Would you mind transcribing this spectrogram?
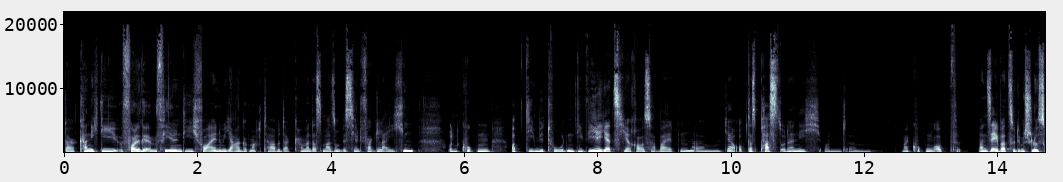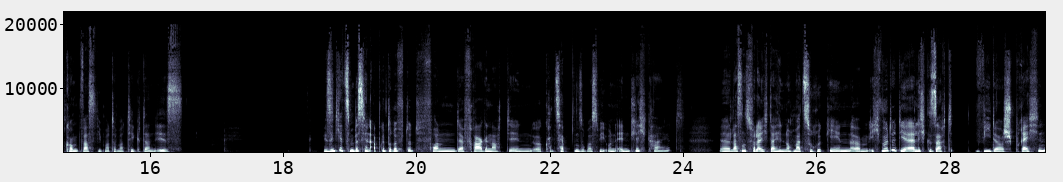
da kann ich die Folge empfehlen, die ich vor einem Jahr gemacht habe. Da kann man das mal so ein bisschen vergleichen und gucken, ob die Methoden, die wir jetzt hier rausarbeiten, ähm, ja, ob das passt oder nicht. Und ähm, mal gucken, ob man selber zu dem Schluss kommt, was die Mathematik dann ist. Wir sind jetzt ein bisschen abgedriftet von der Frage nach den äh, Konzepten sowas wie Unendlichkeit. Äh, lass uns vielleicht dahin nochmal zurückgehen. Ähm, ich würde dir ehrlich gesagt widersprechen.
